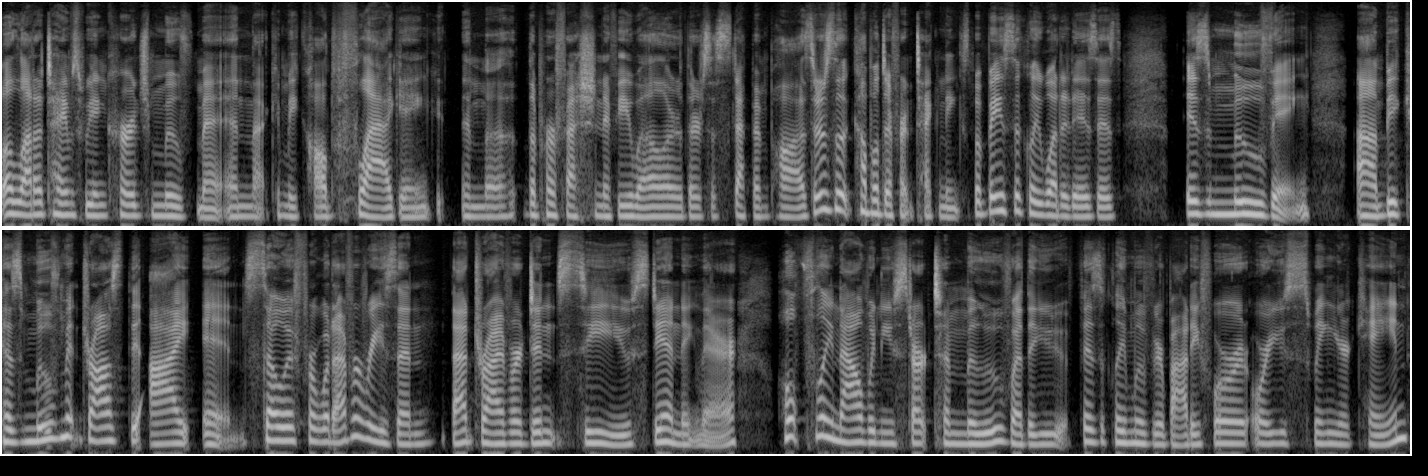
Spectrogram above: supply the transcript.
a lot of times we encourage movement, and that can be called flagging in the, the profession, if you will, or there's a step and pause. There's a couple different techniques, but basically what it is is is moving um, because movement draws the eye in. So if for whatever reason that driver didn't see you standing there, hopefully now when you start to move, whether you physically move your body forward or you swing your cane,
